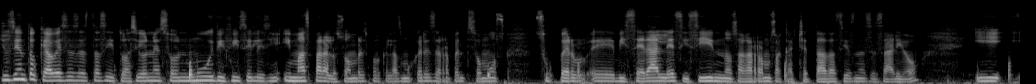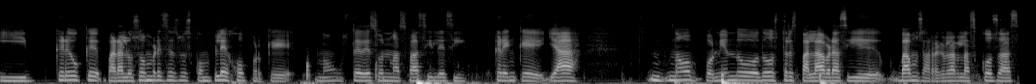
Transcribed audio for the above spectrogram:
Yo siento que a veces estas situaciones son muy difíciles y, más para los hombres porque las mujeres de repente somos súper eh, viscerales y sí nos agarramos a cachetadas si es necesario. Y, y creo que para los hombres eso es complejo porque no ustedes son más fáciles y creen que ya no poniendo dos, tres palabras y eh, vamos a arreglar las cosas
